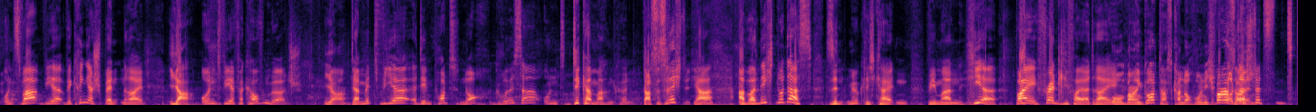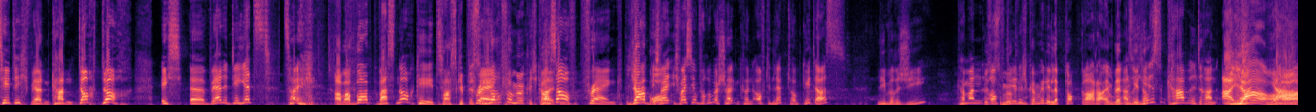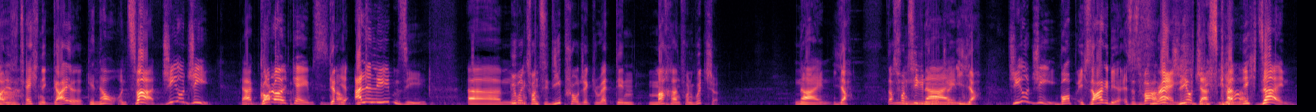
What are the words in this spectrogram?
Und zwar, wir, wir kriegen ja Spenden rein Ja, und wir verkaufen Merch, ja, damit wir äh, den Pot noch größer und dicker machen können. das ist richtig. Ja, aber nicht nur das sind Möglichkeiten, wie man hier bei Friendly Fire 3 Oh mein Gott, das kann doch wohl nicht wahr sein. unterstützend tätig werden kann. Doch, doch! Ich äh, werde dir jetzt zeigen, Aber Bob, was noch geht. was gibt es Frank, denn noch für Möglichkeiten? Pass auf, Frank. Ja, Bob. Ich weiß, ich weiß nicht, ob wir rüberschalten können auf den Laptop. Geht das, liebe Regie? Kann man Ist das möglich? Können wir den Laptop gerade einblenden? also Geht hier das? ist ein Kabel dran. Ah ja. ja, ja. Ah, diese Technik, geil. Genau. Und zwar GOG. Ja, Good. Old Games. Genau. Wir alle lieben sie. Ähm, Übrigens von CD Projekt Red, den Machern von Witcher. Nein. Ja, das von CD Nein. Projekt. Ja. GOG. Bob, ich sage dir, es ist wahr. Frank, GOG, das kann ja. nicht sein.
